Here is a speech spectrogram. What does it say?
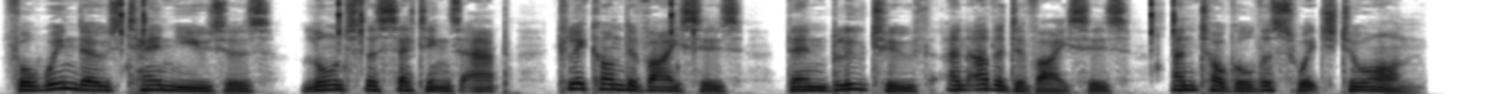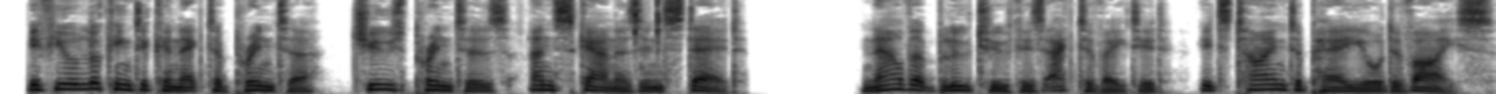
For Windows 10 users, launch the Settings app, click on Devices, then Bluetooth and other devices, and toggle the switch to on. If you're looking to connect a printer, choose printers and scanners instead. Now that Bluetooth is activated, it's time to pair your device.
